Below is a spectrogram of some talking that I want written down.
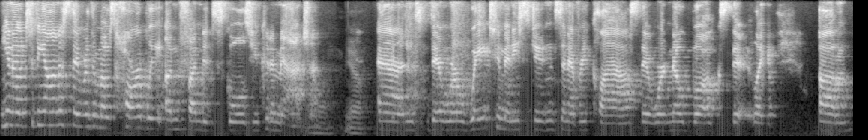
you know, to be honest, they were the most horribly unfunded schools you could imagine. Oh, yeah. And there were way too many students in every class. There were no books. There, like, um,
